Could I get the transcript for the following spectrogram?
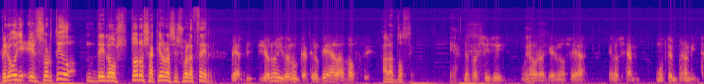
Pero oye, ¿el sorteo de los toros a qué hora se suele hacer? Yo no he ido nunca, creo que es a las 12. A las 12. Ya, Pues sí, sí, una hora que no sea que no sea muy tempranito.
